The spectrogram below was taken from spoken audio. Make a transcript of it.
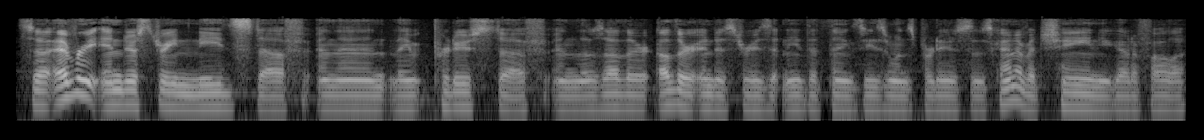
So every industry needs stuff, and then they produce stuff, and those other other industries that need the things these ones produce. So kind of a chain you got to follow.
